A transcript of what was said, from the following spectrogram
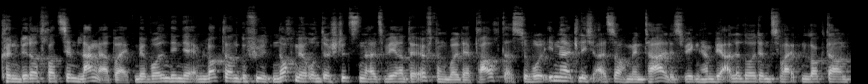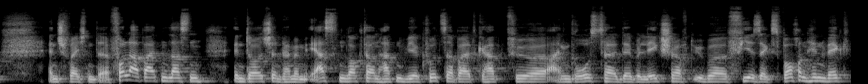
können wir doch trotzdem lang arbeiten. Wir wollen den ja im Lockdown gefühlt noch mehr unterstützen als während der Öffnung, weil der braucht das, sowohl inhaltlich als auch mental. Deswegen haben wir alle Leute im zweiten Lockdown entsprechend äh, vollarbeiten lassen in Deutschland. Wir haben im ersten Lockdown hatten wir Kurzarbeit gehabt für einen Großteil der Belegschaft über vier, sechs Wochen hinweg,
